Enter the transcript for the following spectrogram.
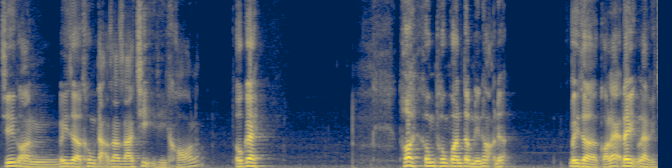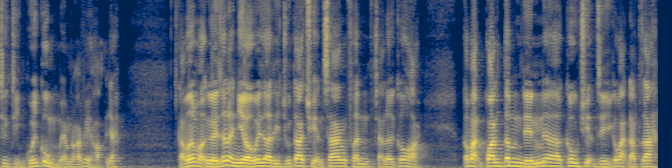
Chứ còn bây giờ không tạo ra giá trị thì khó lắm. Ok. Thôi, không không quan tâm đến họ nữa. Bây giờ có lẽ đây cũng là cái chương trình cuối cùng em nói về họ nhé cảm ơn mọi người rất là nhiều. Bây giờ thì chúng ta chuyển sang phần trả lời câu hỏi. Các bạn quan tâm đến ờ, câu chuyện gì các bạn đặt ra,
